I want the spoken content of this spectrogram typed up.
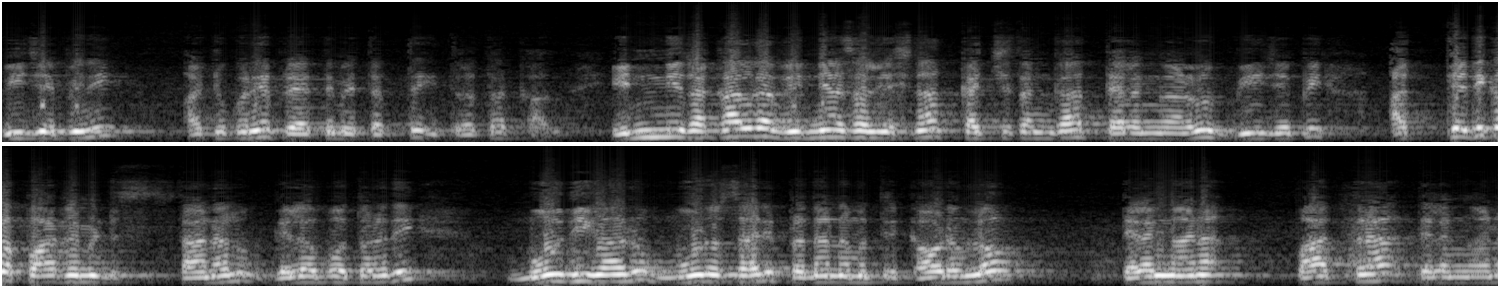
బీజేపీని అడ్డుకునే ప్రయత్నమే తప్పితే ఇతరత్ర కాదు. ఎన్ని రకాలుగా విన్యాసాలు చేసినా ఖచ్చితంగా తెలంగాణలో బీజేపీ అత్యధిక పార్లమెంట్ స్థానాలు గెలవబోతున్నది. మోదీ గారు మూడోసారి ప్రధానమంత్రి కావడంలో తెలంగాణ పాత్ర తెలంగాణ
